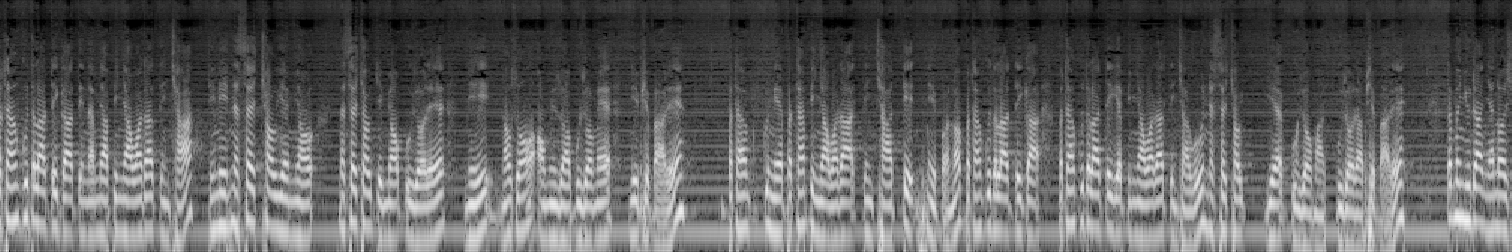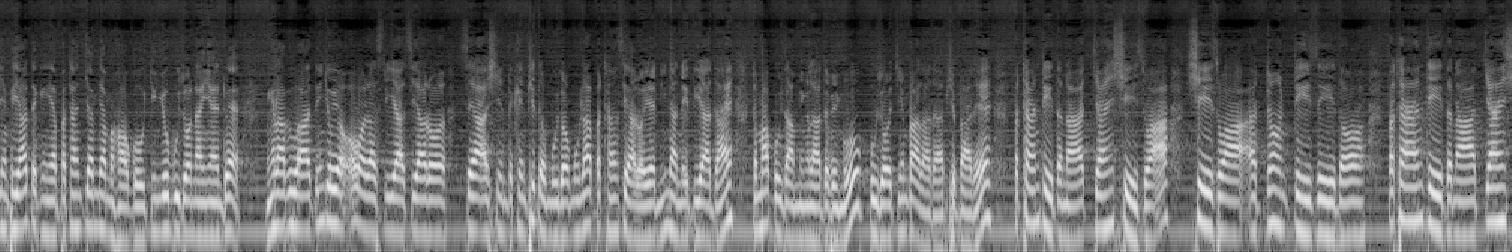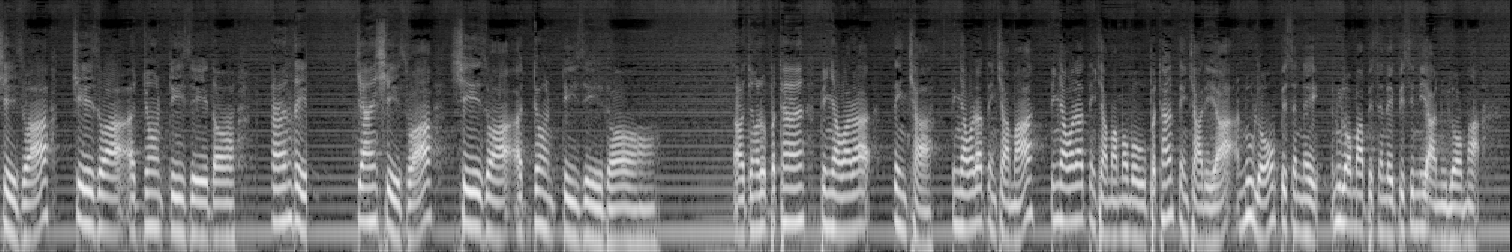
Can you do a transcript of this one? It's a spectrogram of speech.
ပဋ္ဌာန်းကုသလတိတ်ကတင်တမ်းများပညာဝါဒသင်္ချာဒီနေ့26ရက်မြောက်26ကြိမ်မြောက်ပူဇော်တဲ့နေ့နောက်ဆုံးအောင်မြင်စွာပူဇော်မဲ့နေ့ဖြစ်ပါတယ်ပဋ္ဌာန်းကုနေပဋ္ဌာန်းပညာဝါဒသင်္ချာ1နှစ်ပေါ့နော်ပဋ္ဌာန်းကုသလတိတ်ကပဋ္ဌာန်းကုသလတိတ်ရဲ့ပညာဝါဒသင်္ချာကို26ရက်ပူဇော်မှာပူဇော်တာဖြစ်ပါတယ်တမညုတညံတော်ရှင်ဘုရားတခင်ရဲ့ပဋ္ဌာန်းကြမ်းမြတ်မဟောကိုကျင့်ကြိုးပူဇော်နိုင်ရန်အတွက် မင်္ဂလာပူဟာအတင်းကျုပ်ရဲ့ဩဝါဒစရိယာဆရာတော်ဆရာအရှင်သခင်ဖြစ်တော်မူသောမူလပဋ္ဌာန်းဆရာတော်ရဲ့နိနာနေတိယအတိုင်းဓမ္မပူဇာမင်္ဂလာတပင်ကိုပူဇော်ကျင်းပလာတာဖြစ်ပါတယ်ပဋ္ဌာန်းဒေသနာကျမ်းရှည်စွာရှည်စွာအတွန်းတည်စေသောပဋ္ဌာန်းဒေသနာကျမ်းရှည်စွာရှည်စွာအတွန်းတည်စေသောပဋ္ဌာန်းဒေကျမ်းရှည်စွာရှည်စွာအတွန်းတည်စေသောအဲကျွန်တော်တို့ပဋ္ဌာန်းပညာဝါဒသင်္ချာ ပညာဝါဒသင်္ချာမှာပညာဝါဒသင်္ချာမှာမဟုတ်ဘူးပဋ္ဌာန်းသင်္ချာတွေကအနုလောမပစ္စနိအနုလောမပစ္စနိပစ္စနိအနုလောမ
